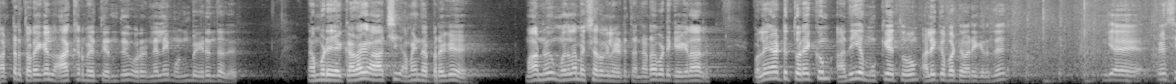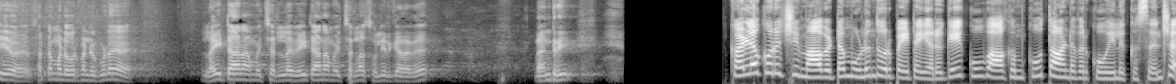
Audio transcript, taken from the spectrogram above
மற்ற துறைகள் ஆக்கிரமித்திருந்து ஒரு நிலை முன்பு இருந்தது. நம்முடைய கழக ஆட்சி அமைந்த பிறகு மாண்பு முதலமைச்சர்கள் எடுத்த நடவடிக்கைகளால் விளையாட்டுத்துறைக்கும் அதிக முக்கியத்துவம் அளிக்கப்பட்டு வருகிறது. இங்கே பேசிய சட்டமன்ற உறுப்பினர் கூட லைட்டான அமைச்சர்ல வெயிட்டான அமைச்சர்லாம் சொல்லியிருக்கிறாரு. நன்றி. கள்ளக்குறிச்சி மாவட்டம் உளுந்தூர்பேட்டை அருகே கூவாகம் கூத்தாண்டவர் கோயிலுக்கு சென்று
